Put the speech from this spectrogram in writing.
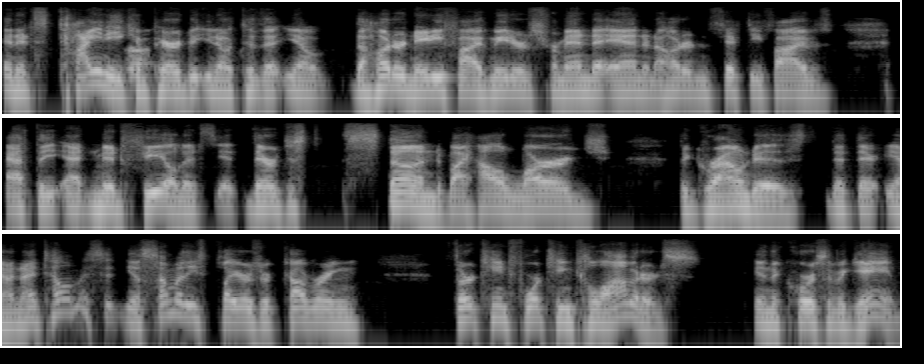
and it's tiny compared to you know to the you know the 185 meters from end to end and 155 at the at midfield. It's it, they're just stunned by how large the ground is that they're you know and i tell them i said you know some of these players are covering 13 14 kilometers in the course of a game.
